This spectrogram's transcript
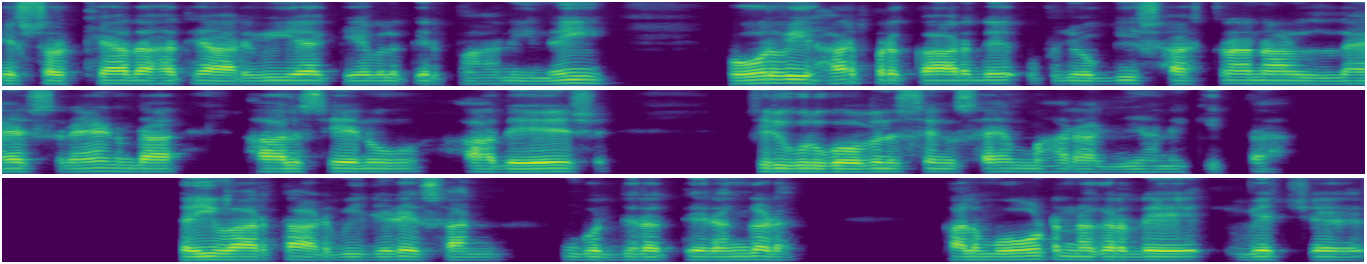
ਇਹ ਸੁਰੱਖਿਆ ਦਾ ਹਥਿਆਰ ਵੀ ਹੈ, ਕੇਵਲ ਕਿਰਪਾਨ ਨਹੀਂ, ਹੋਰ ਵੀ ਹਰ ਪ੍ਰਕਾਰ ਦੇ ਉਪਯੋਗੀ ਸ਼ਾਸਤਰਾਂ ਨਾਲ ਲੈਸ ਰਹਿਣ ਦਾ ਹਾਲਸੇ ਨੂੰ ਆਦੇਸ਼ ਸ੍ਰੀ ਗੁਰੂ ਗੋਬਿੰਦ ਸਿੰਘ ਸਾਹਿਬ ਮਹਾਰਾਜ ਜੀ ਨੇ ਕੀਤਾ। ਕਈ ਵਾਰ ਧਾੜ ਵੀ ਜਿਹੜੇ ਸਨ ਗੁੱਜਰ ਤੇ ਰੰਗੜ ਕਲਮੋਟ ਨਗਰ ਦੇ ਵਿੱਚ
